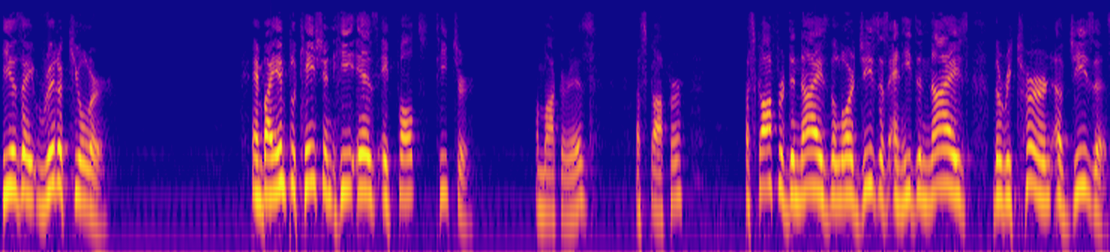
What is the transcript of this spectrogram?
He is a ridiculer. And by implication, he is a false teacher. A mocker is. A scoffer. A scoffer denies the Lord Jesus and he denies the return of Jesus.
